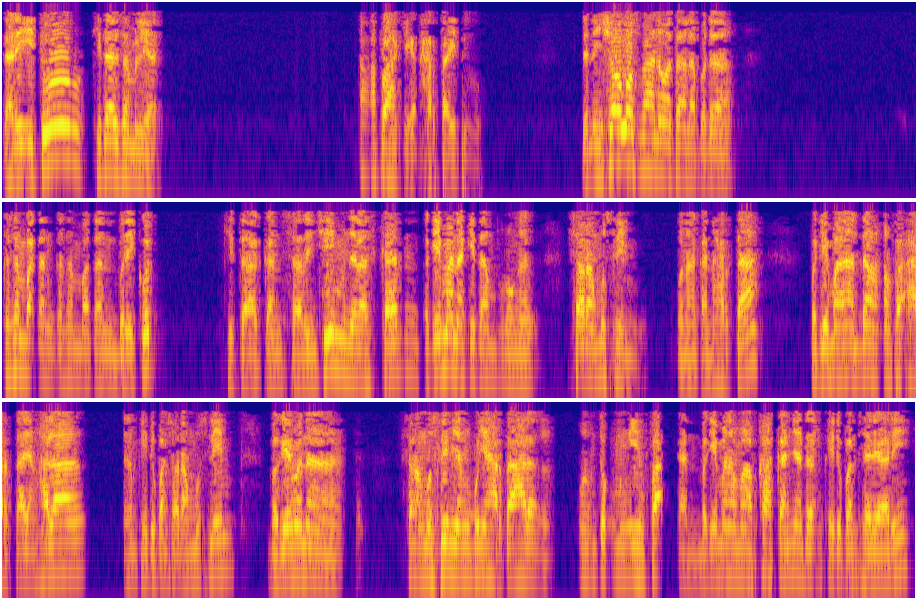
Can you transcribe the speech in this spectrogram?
dari itu kita bisa melihat apa hakikat harta itu. Dan insya Allah Subhanahu wa taala pada kesempatan-kesempatan berikut kita akan serinci menjelaskan bagaimana kita seorang muslim menggunakan harta, bagaimana dampak harta yang halal dalam kehidupan seorang muslim, bagaimana seorang muslim yang punya harta halal untuk menginfakkan, bagaimana menafkahkannya dalam kehidupan sehari-hari.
